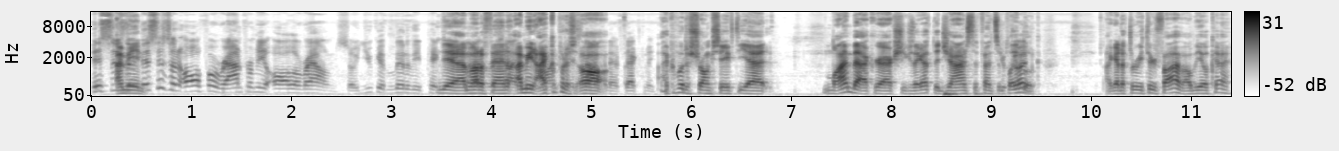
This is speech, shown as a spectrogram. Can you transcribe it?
This is I a- mean- this is an awful round for me all around. So you could literally pick. Yeah, I'm not a fan. I mean, I could put a- oh, me. I could put a strong safety at linebacker actually because I got the Giants defensive You playbook. could. I got a three-three-five. I'll be okay.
